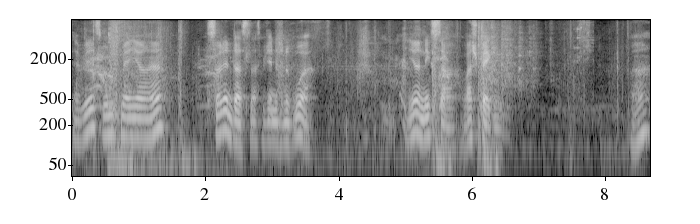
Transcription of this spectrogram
Der will es wohl nicht mehr hier, hä? Was soll denn das? Lass mich endlich in Ruhe. Hier, nix da. Waschbecken. Was?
